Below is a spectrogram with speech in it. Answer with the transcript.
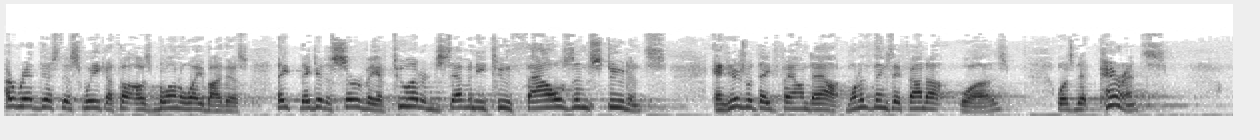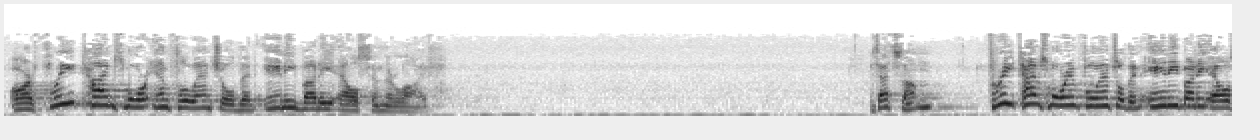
I read this this week. I thought I was blown away by this. They, they did a survey of 272,000 students. And here's what they found out. One of the things they found out was, was that parents are three times more influential than anybody else in their life. Is that something? Three times more influential than anybody else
